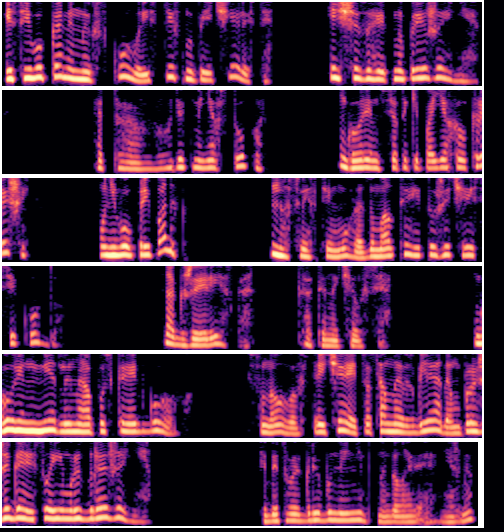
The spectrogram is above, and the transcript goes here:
и с его каменных скул и стиснутые челюсти исчезает напряжение. Это вводит меня в ступор. Горин все таки поехал крышей? У него припадок? Но смех Тимура замолкает уже через секунду. Так же резко, как и начался. Горин медленно опускает голову. Снова встречается со мной взглядом, прожигая своим раздражением. «Тебе твой грёбаный нимб на голове не жмет?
